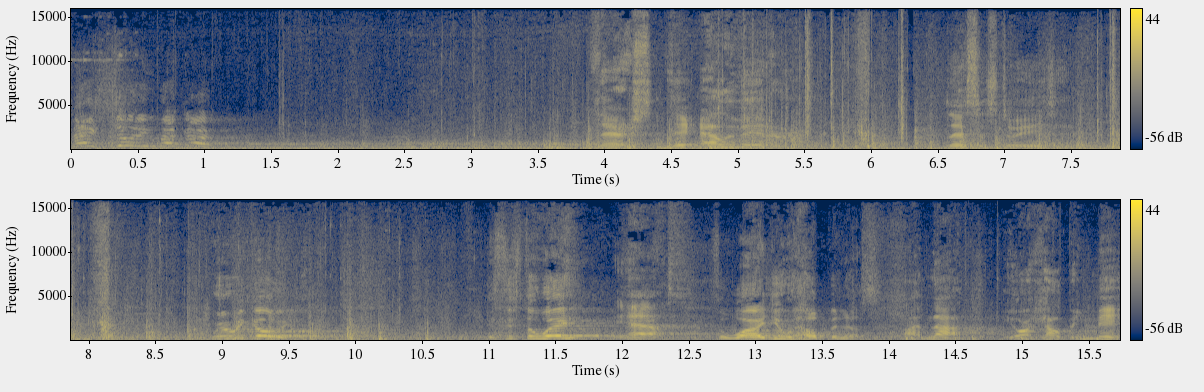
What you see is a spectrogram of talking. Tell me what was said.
Nice shooting, Recker! There's the elevator. This is too easy. Where are we going? Is this the way? Yes, So why are you helping us? I'm not. You're helping me.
